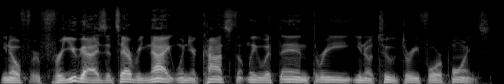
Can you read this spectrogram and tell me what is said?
you know for for you guys it's every night when you're constantly within three you know two three four points.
